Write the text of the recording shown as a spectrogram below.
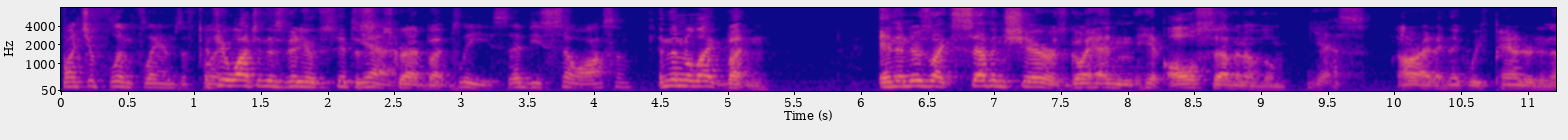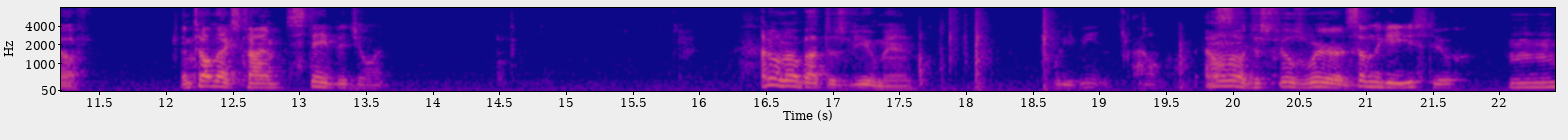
Bunch of flim flams afoot. if you're watching this video, just hit the Yeah. subscribe button Please, that'd be so awesome. and then the like button. And then there's like seven shares. Go ahead and hit all seven of them. Yes. All right, I think we've pandered enough. Until next time, Stay vigilant. I don't know about this view, man. What do you mean? I don't know. I don't know. It just feels weird. Something to get used to. Hmm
